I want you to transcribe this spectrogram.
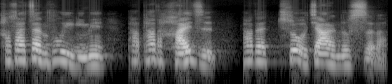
他在战俘营里面，他他的孩子。他的所有家人都死了，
